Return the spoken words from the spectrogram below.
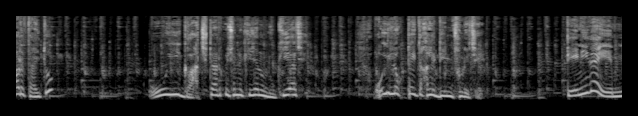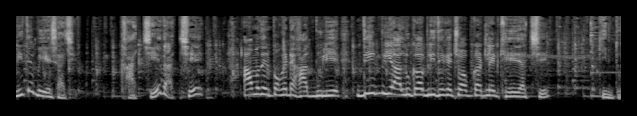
আরে তাই তো? ওই গাছটার পিছনে কি যেন লুকিয়ে আছে? ওই লোকটাই তাহলে ডিম ছুঁড়েছে। টেনিদা এমনিতে বেশ আছে খাচ্ছে দাচ্ছে আমাদের পকেটে হাত বুলিয়ে দিব্যি আলু কাবলি থেকে চপ কাটলেট খেয়ে যাচ্ছে কিন্তু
